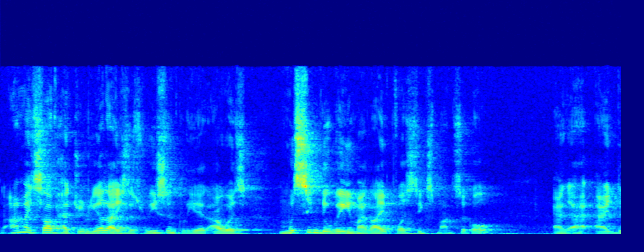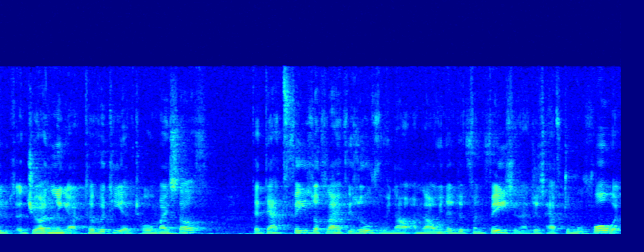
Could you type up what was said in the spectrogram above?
Now, I myself had to realize this recently that I was missing the way my life was six months ago, and I, I did a journaling activity and told myself that that phase of life is over. Now I'm now in a different phase, and I just have to move forward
